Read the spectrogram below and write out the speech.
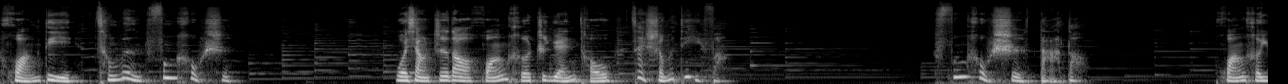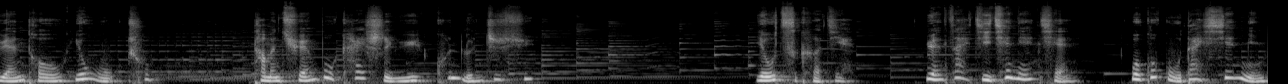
皇帝曾问封后世：“我想知道黄河之源头在什么地方。”封后世答道。黄河源头有五处，它们全部开始于昆仑之墟。由此可见，远在几千年前，我国古代先民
